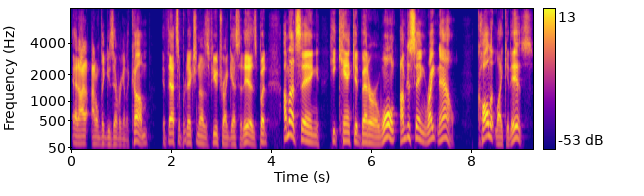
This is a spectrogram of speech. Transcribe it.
and I, I don't think he's ever going to come. If that's a prediction on his future, I guess it is. But I'm not saying he can't get better or won't. I'm just saying right now, call it like it is.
